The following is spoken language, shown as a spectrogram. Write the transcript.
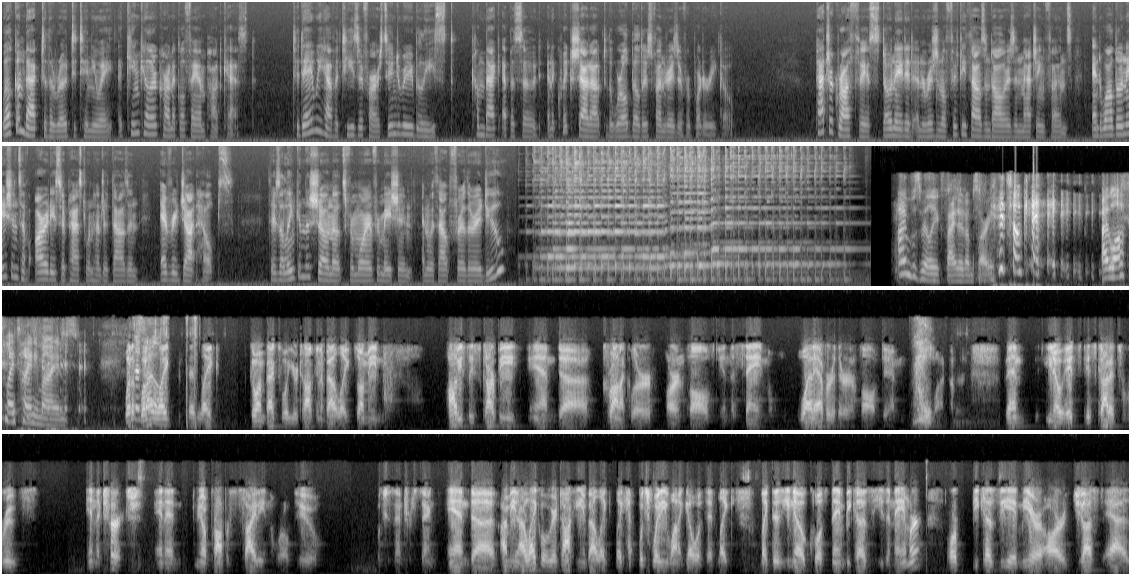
Welcome back to The Road to Tinue, a Kingkiller Chronicle fan podcast. Today we have a teaser for our soon to be released comeback episode and a quick shout out to the Worldbuilders fundraiser for Puerto Rico. Patrick Rothfuss donated an original $50,000 in matching funds, and while donations have already surpassed 100,000, every jot helps. There's a link in the show notes for more information, and without further ado, I was really excited. I'm sorry. it's okay. I lost my tiny mind. What So- what I like is that like going back to what you were talking about, like so I mean obviously Skarpi and uh Chronicler are involved in the same whatever they're involved in Right. with one another. Then you know, it's it's got its roots in the church and in you know, proper society in the world too. Which is interesting. And uh I mean I like what we were talking about, like like which way do you want to go with it? Like like does he know Kote's name because he's a namer? or because the Amyr are just as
